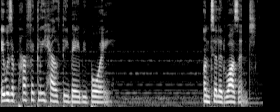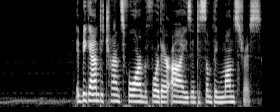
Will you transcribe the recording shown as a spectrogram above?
It was a perfectly healthy baby boy until it wasn't. It began to transform before their eyes into something monstrous.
